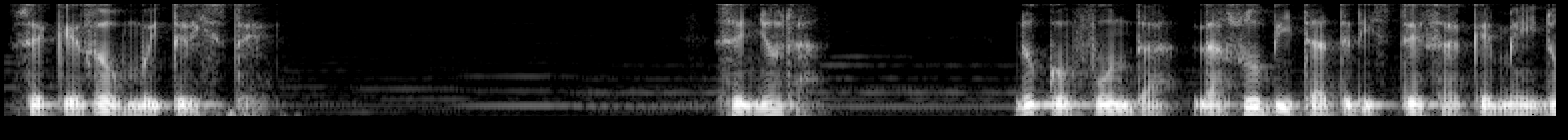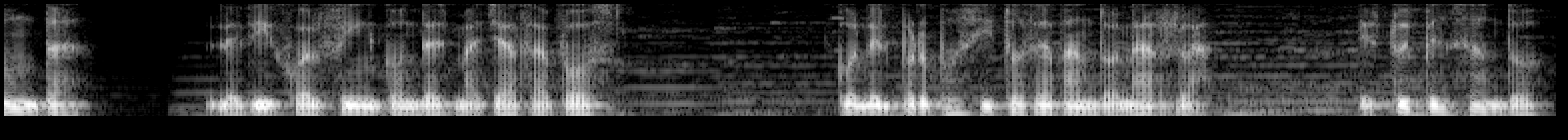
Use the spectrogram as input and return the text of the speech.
se quedó muy triste. «Señora, no confunda la súbita tristeza que me inunda», le dijo al fin con desmayada voz, «con el propósito de abandonarla. Estoy pensando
